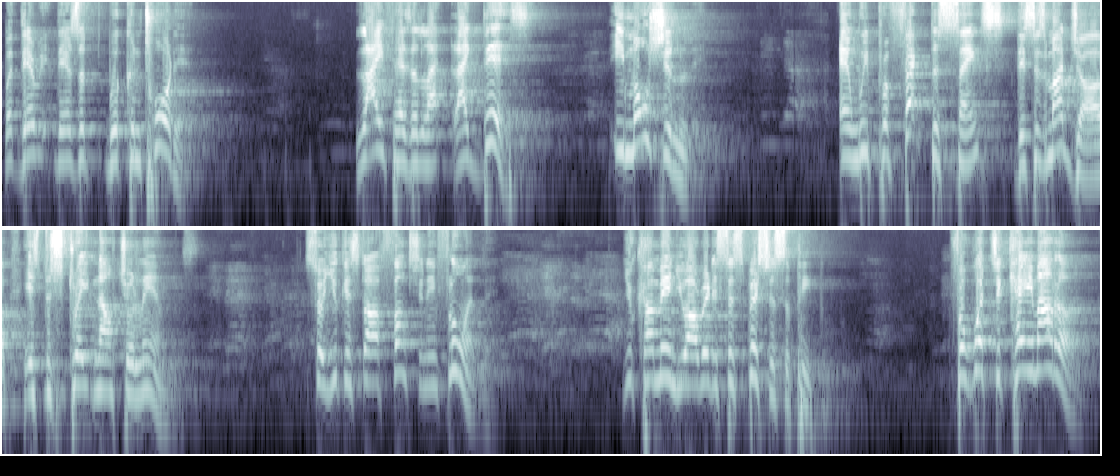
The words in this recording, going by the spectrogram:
But there, there's a we're contorted. Life has a li- like this emotionally and we perfect the saints, this is my job, is to straighten out your limbs. So you can start functioning fluently. You come in, you're already suspicious of people. For what you came out of.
